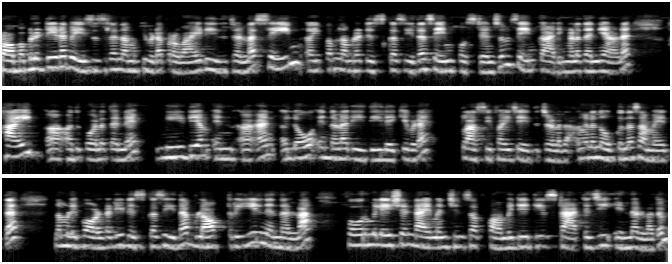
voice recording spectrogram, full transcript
പ്രോബബിലിറ്റിയുടെ ബേസിസിൽ നമുക്ക് ഇവിടെ പ്രൊവൈഡ് ചെയ്തിട്ടുള്ള സെയിം ഇപ്പം നമ്മൾ ഡിസ്കസ് ചെയ്ത സെയിം ക്വസ്റ്റ്യൻസും സെയിം കാര്യങ്ങൾ തന്നെയാണ്. ഹൈ അതുപോലെ തന്നെ മീഡിയം ആൻഡ് ലോ എന്നുള്ള രീതിയിലേക്ക് ഇവിടെ ക്ലാസിഫൈ ചെയ്തിട്ടുള്ളത്. അങ്ങനെ നോക്കുന്ന സമയത്ത് നമ്മളിപ്പോൾ ഓൾറെഡി ഡിസ്കസ് ചെയ്ത ബ്ലോക്ക് ത്രീയിൽ നിന്നുള്ള formulation dimensions of competitive strategy എന്നുള്ളതും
